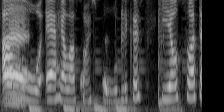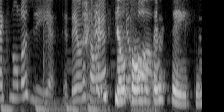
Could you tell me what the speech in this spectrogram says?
A é. Lu é a Relações Públicas e eu sou a tecnologia, entendeu? Então é assim Deu que como rola. perfeito.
